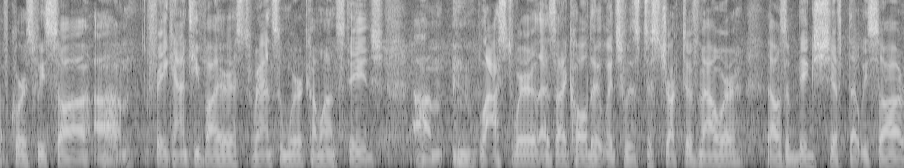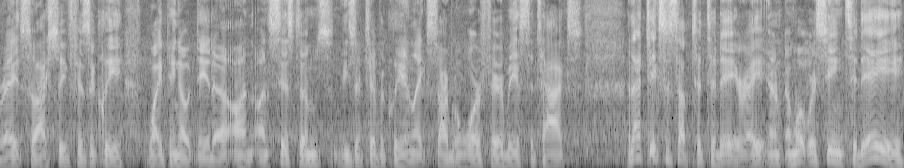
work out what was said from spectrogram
Of course, we saw um, fake antivirus, ransomware come on stage, um, blastware, as I called it, which was destructive malware. That was a big shift that we saw, right? So actually physically wiping out data on, on systems. These are typically in like cyber warfare-based attacks. And that takes us up to today, right? And, and, what we're seeing today,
